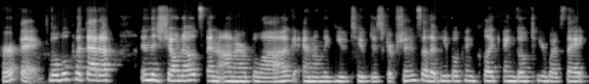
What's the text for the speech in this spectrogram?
Perfect. Well, we'll put that up in the show notes and on our blog and on the YouTube description so that people can click and go to your website,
